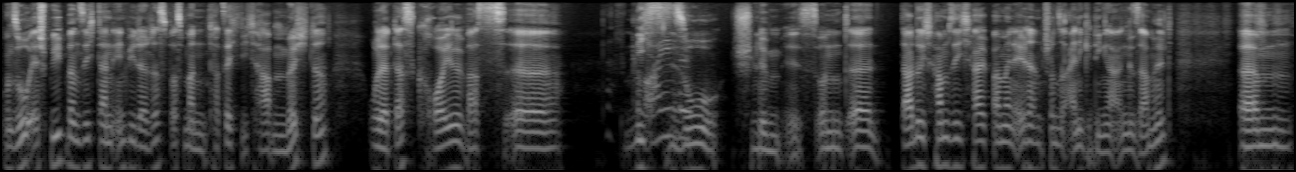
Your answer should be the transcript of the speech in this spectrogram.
Und so erspielt man sich dann entweder das, was man tatsächlich haben möchte, oder das Gräuel, was äh, nicht so schlimm ist. Und äh, dadurch haben sich halt bei meinen Eltern schon so einige Dinge angesammelt. Ähm,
